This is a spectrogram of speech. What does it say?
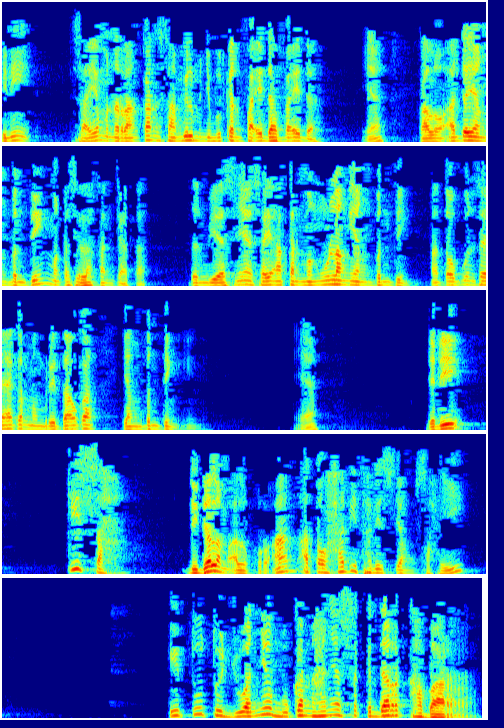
ini saya menerangkan sambil menyebutkan faedah-faedah ya. Kalau ada yang penting maka silahkan catat. Dan biasanya saya akan mengulang yang penting ataupun saya akan memberitahukan yang penting ini. Ya. Jadi kisah di dalam Al-Qur'an atau hadis-hadis yang sahih itu tujuannya bukan hanya sekedar kabar.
